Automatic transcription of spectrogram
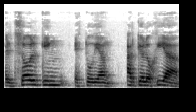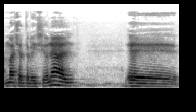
el Tzolk'in, estudian arqueología maya tradicional, eh,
